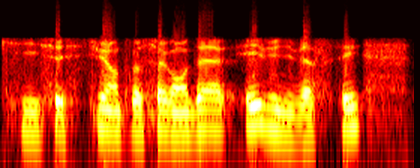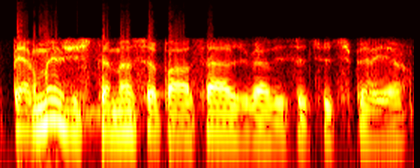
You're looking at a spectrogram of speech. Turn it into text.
qui se situe entre le secondaire et l'université, permet justement ce passage vers les études supérieures.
